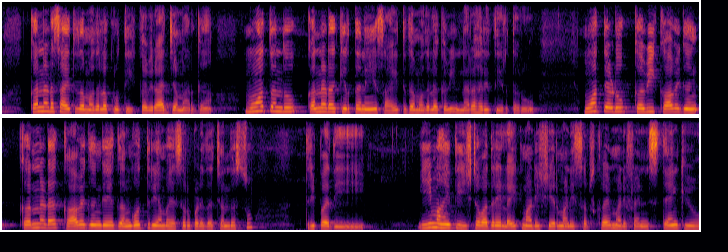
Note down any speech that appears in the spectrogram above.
ಕನ್ನಡ ಸಾಹಿತ್ಯದ ಮೊದಲ ಕೃತಿ ಕವಿರಾಜ್ಯ ಮಾರ್ಗ. ಮೂವತ್ತೊಂದು ಕನ್ನಡ ಕೀರ್ತನೆ ಸಾಹಿತ್ಯದ ಮೊದಲ ಕವಿ ನರಹರಿ ತೀರ್ಥರು. ಮೂವತ್ತೆರಡು ಕವಿ ಕಾವ್ಯಗಂ, ಕನ್ನಡ ಕಾವ್ಯಗಂಗೆ ಗಂಗೋತ್ರಿ ಎಂಬ ಹೆಸರು ಪಡೆದ ಛಂದಸ್ಸು ತ್ರಿಪದಿ. ಈ ಮಾಹಿತಿ ಇಷ್ಟವಾದರೆ ಲೈಕ್ ಮಾಡಿ, ಶೇರ್ ಮಾಡಿ, ಸಬ್ಸ್ಕ್ರೈಬ್ ಮಾಡಿ ಫ್ರೆಂಡ್ಸ್. Thank you.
